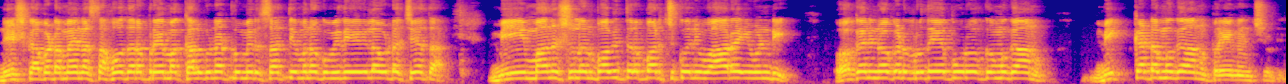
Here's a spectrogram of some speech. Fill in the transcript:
నిష్కపటమైన సహోదర ప్రేమ కలుగునట్లు మీరు సత్యమునకు విధేయులవుట చేత మీ మనుషులను పవిత్రపరచుకొని వారై ఉండి ఒకరినొకడు హృదయపూర్వకముగాను మిక్కటముగాను ప్రేమించుడి.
